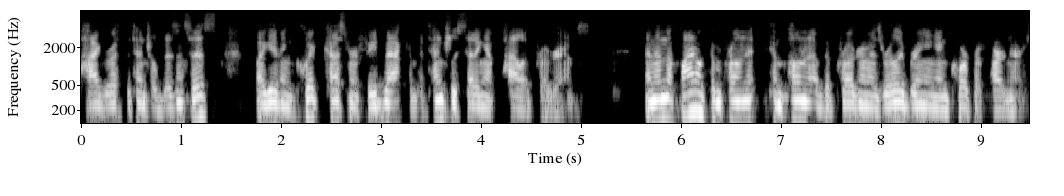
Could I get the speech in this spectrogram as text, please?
high growth potential businesses by giving quick customer feedback and potentially setting up pilot programs. And then the final component, component of the program is really bringing in corporate partners.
